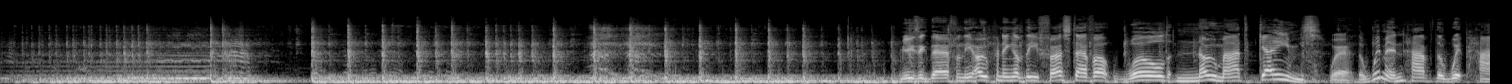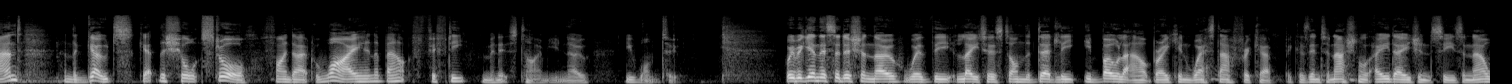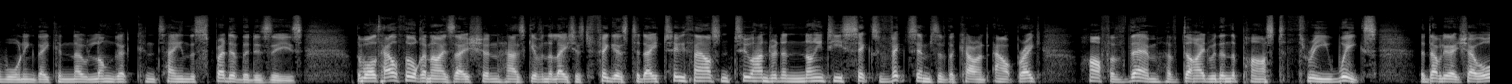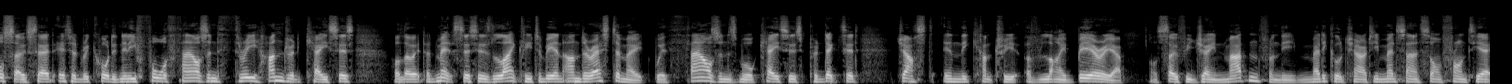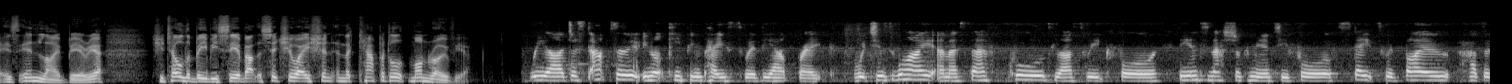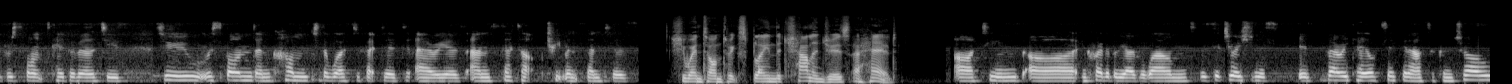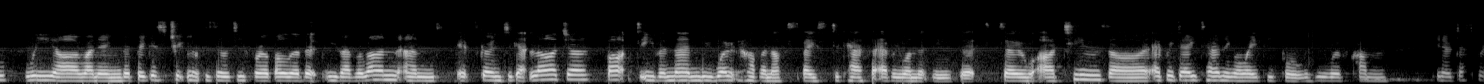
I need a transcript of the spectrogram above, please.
Music there from the opening of the first ever World Nomad Games, where the women have the whip hand and the goats get the short straw. Find out why in about 50 minutes' time. You know you want to. We begin this edition, though, with the latest on the deadly Ebola outbreak in West Africa, because international aid agencies are now warning they can no longer contain the spread of the disease. The World Health Organization has given the latest figures today 2,296 victims of the current outbreak. Half of them have died within the past three weeks. The WHO also said it had recorded nearly 4,300 cases, although it admits this is likely to be an underestimate, with thousands more cases predicted just in the country of Liberia. Well, Sophie Jane Madden from the medical charity Médecins Sans Frontières is in Liberia. She told the BBC about the situation in the capital, Monrovia. We are just absolutely not keeping pace with the outbreak, which is why MSF called last week for the international community, for states with biohazard response capabilities to respond and come to the worst affected areas and set up treatment centres. She went on to explain the challenges ahead. Our teams are incredibly overwhelmed. The situation is, is very chaotic and out of control. We are running the biggest treatment facility for Ebola that we've ever run, and it's going to get larger. But even then, we won't have enough space to care for everyone that needs it. So our teams are every day turning away people who have come, you know, desperate.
